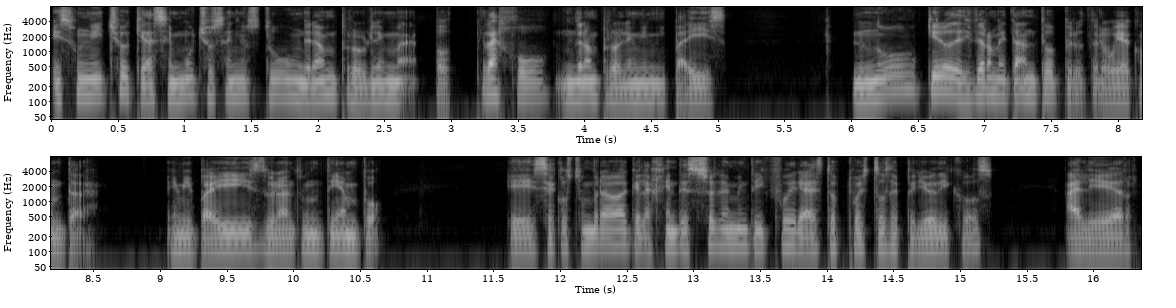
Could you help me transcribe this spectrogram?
es un hecho que hace muchos años tuvo un gran problema, o trajo un gran problema en mi país. No quiero desviarme tanto, pero te lo voy a contar. En mi país, durante un tiempo, eh, se acostumbraba que la gente solamente fuera a estos puestos de periódicos a leer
